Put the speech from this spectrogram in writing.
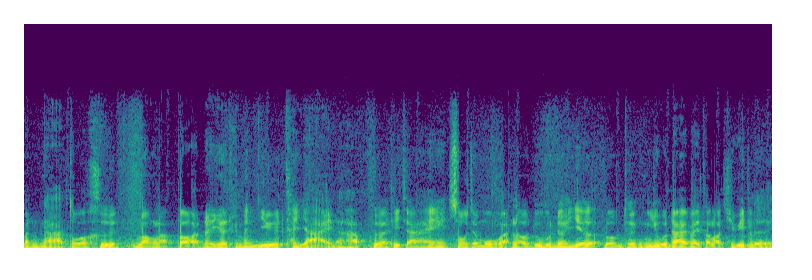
มันหนาตัวขึ้นรองรับต่อเนื้อเยื่อที่มันยืดขยายนะครับ เพื่อที่จะให้ทรงจมูกเราดูเนื้อเยอะรวมถึงอยู่ได้ไปตลอดชีวิตเลย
